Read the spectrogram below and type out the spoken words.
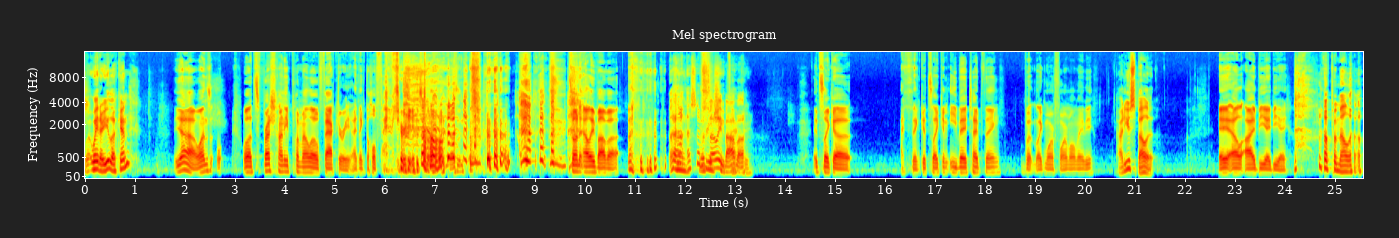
Wait, are you looking? Yeah, one's well, it's Fresh Honey Pomelo Factory. I think the whole factory is. $25,000. It's on Alibaba. That's a, that's a What's pretty cheap Alibaba? factory. It's like a, I think it's like an eBay type thing, but like more formal maybe. How do you spell it? A L I B A B A. Pomelo.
